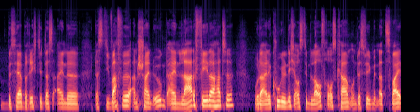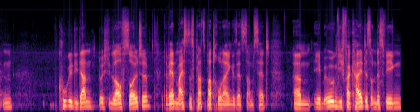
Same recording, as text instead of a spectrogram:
bisher berichtet, dass eine, dass die Waffe anscheinend irgendeinen Ladefehler hatte oder eine Kugel nicht aus dem Lauf rauskam und deswegen mit einer zweiten Kugel, die dann durch den Lauf sollte, da werden meistens Platzpatronen eingesetzt am Set, ähm, eben irgendwie verkeilt ist und deswegen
